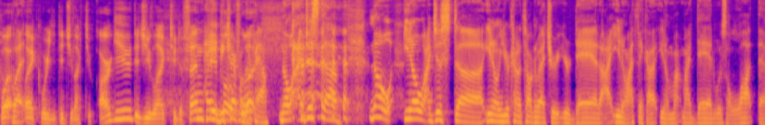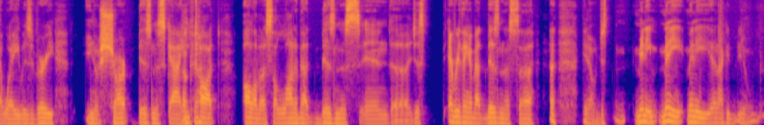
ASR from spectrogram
what But- like were you did you like to argue did you like to defend Hey, people be careful What- there, pal. No, I'm just uh, no, you know, I just uh, you know, you're kind of talking about your your dad. I you know, I think I you know, my, my dad was a lot that way. He was a very you know sharp business guy. He Okay. taught all of us a lot about business and uh, just everything about business. Uh, you know, just many many many, and I could you know.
